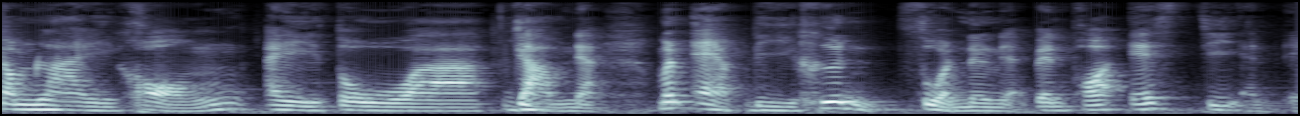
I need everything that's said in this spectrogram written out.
กำไรของไอตัวยำเนี่ยมันแอบดีขึ้นส่วนหนึ่งเนี่ยเป็นเพราะ SG&A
